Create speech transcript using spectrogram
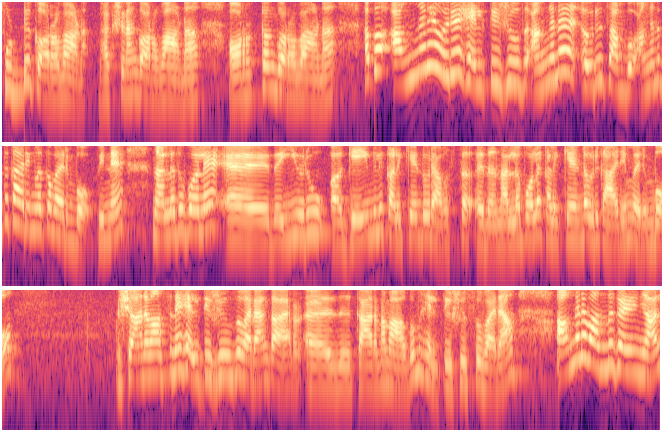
ഫുഡ് കുറവാണ് ഭക്ഷണം കുറവാണ് ഉറക്കം കുറവാണ്. അപ്പോൾ അങ്ങനെ ഒരു ഹെൽത്ത് ഇഷ്യൂസ് അങ്ങനെ ഒരു സംഭവം അങ്ങനത്തെ കാര്യങ്ങളൊക്കെ വരുമ്പോൾ പിന്നെ നല്ലതുപോലെ ഈ ഒരു ഗെയിമിൽ കളിക്കേണ്ട ഒരു അവസ്ഥ നല്ലപോലെ കളിക്കേണ്ട ഒരു കാര്യം വരുമ്പോൾ ഷാനവാസിന് ഹെൽത്ത് ഇഷ്യൂസ് വരാൻ കാരണമാകും ഹെൽത്ത് ഇഷ്യൂസ് വരാം. അങ്ങനെ വന്നു കഴിഞ്ഞാൽ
